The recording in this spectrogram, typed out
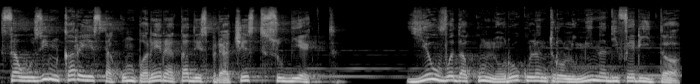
să auzim care este acum părerea ta despre acest subiect. Eu văd acum norocul într-o lumină diferită.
